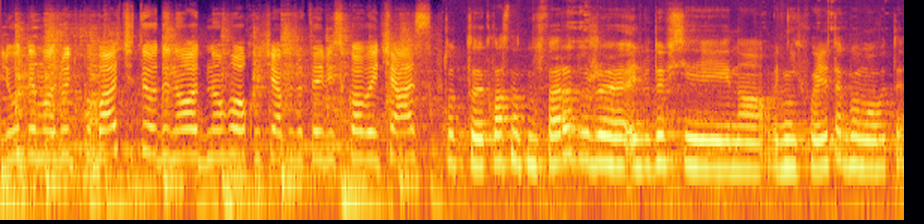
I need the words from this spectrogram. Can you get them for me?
люди можуть побачити один одного, хоча б за цей військовий час. Тут е, класна атмосфера, дуже люди всі на одній хвилі, так би мовити.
